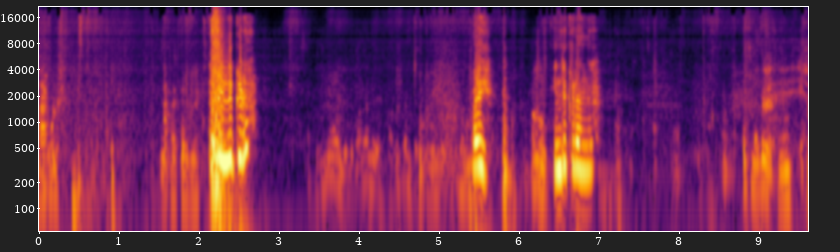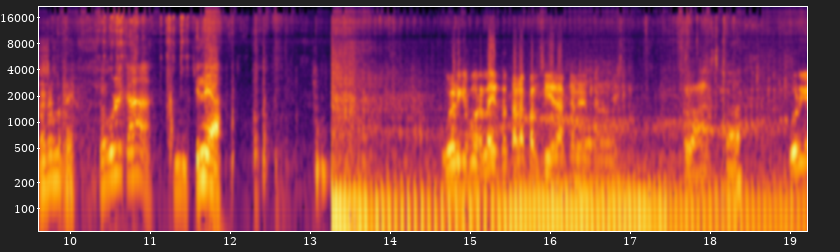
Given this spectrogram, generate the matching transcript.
ಸಾಕು. ಇಲ್ಲಿ ಕಡೆ. ಐ ಹಿಂದೆ ಕಡೆ ಹಂಗ. ನೋಡ್ರಿ ಮತ್ತೆ. ಇಲ್ಲಿಯಾ? ಊರಡಿಗೆ ಬೋರೆಲ್ಲ ಇರ್ತಾರೆ ತಲೆಪಾಲ್ ಸೀದ ಹಾಕ್ತಾರೆ ಅಲ್ವಾ? ಊರಿಗೆ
